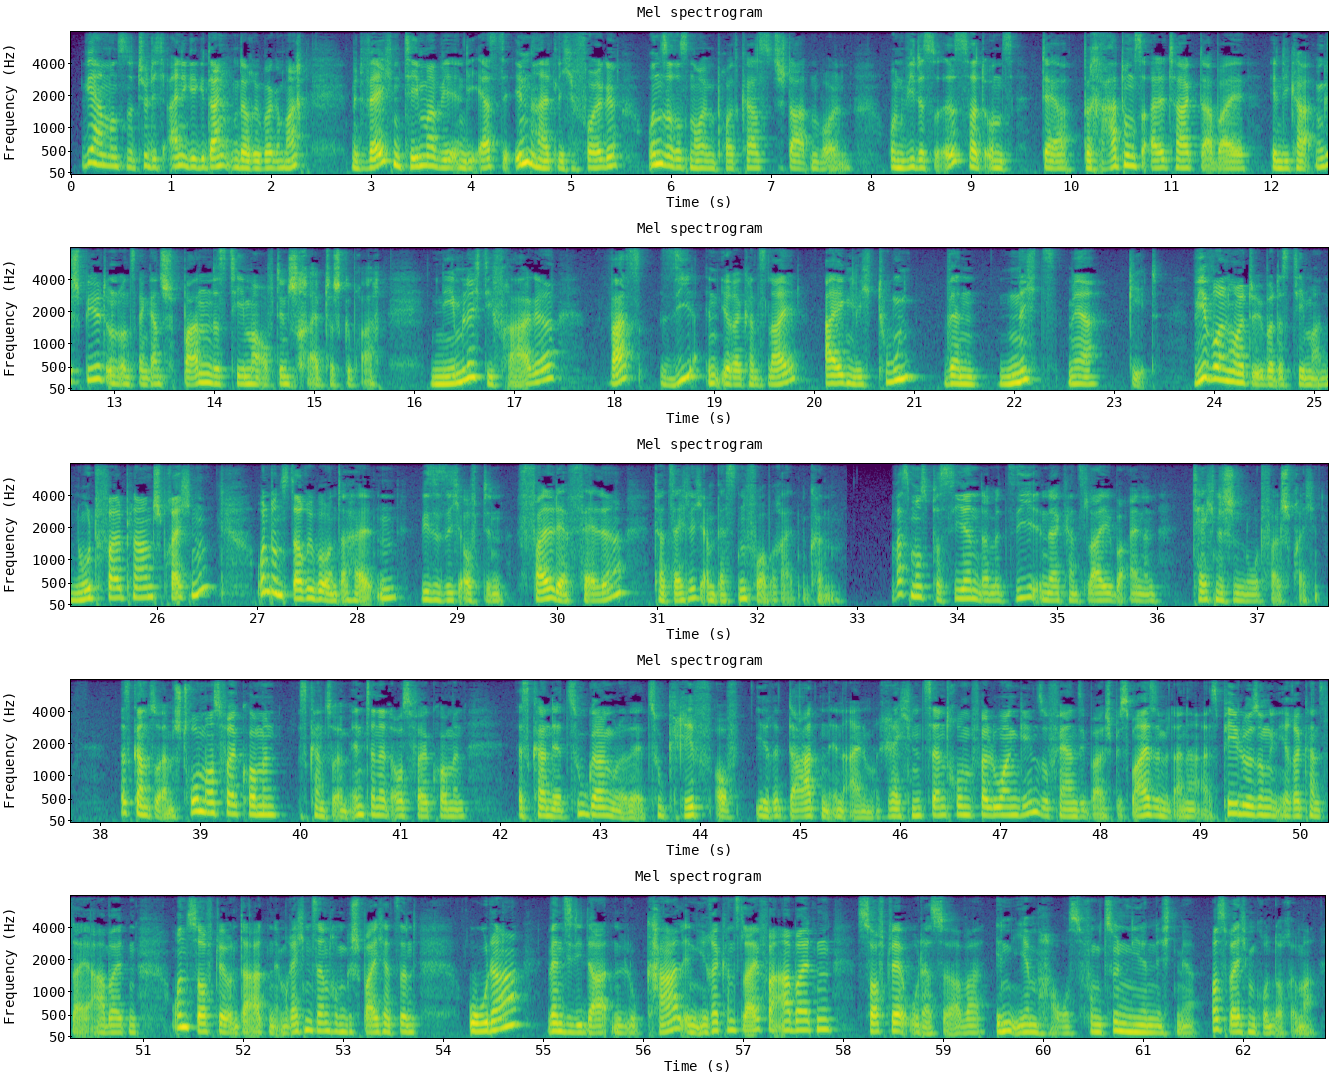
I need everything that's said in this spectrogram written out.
Wir haben uns natürlich einige Gedanken darüber gemacht, mit welchem Thema wir in die erste inhaltliche Folge unseres neuen Podcasts starten wollen. Und wie das so ist, hat uns der Beratungsalltag dabei in die Karten gespielt und uns ein ganz spannendes Thema auf den Schreibtisch gebracht. Nämlich die Frage, was Sie in Ihrer Kanzlei eigentlich tun, wenn nichts mehr geht. Wir wollen heute über das Thema Notfallplan sprechen und uns darüber unterhalten, wie Sie sich auf den Fall der Fälle tatsächlich am besten vorbereiten können. Was muss passieren, damit Sie in der Kanzlei über einen technischen Notfall sprechen? Es kann zu einem Stromausfall kommen, es kann zu einem Internetausfall kommen, es kann der Zugang oder der Zugriff auf Ihre Daten in einem Rechenzentrum verloren gehen, sofern Sie beispielsweise mit einer ASP-Lösung in Ihrer Kanzlei arbeiten und Software und Daten im Rechenzentrum gespeichert sind. Oder wenn Sie die Daten lokal in Ihrer Kanzlei verarbeiten, Software oder Server in Ihrem Haus funktionieren nicht mehr, aus welchem Grund auch immer.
